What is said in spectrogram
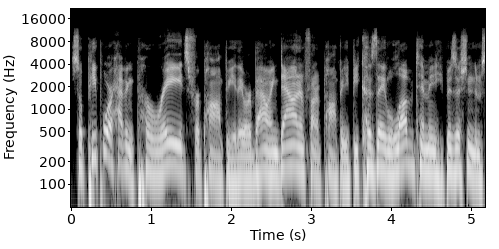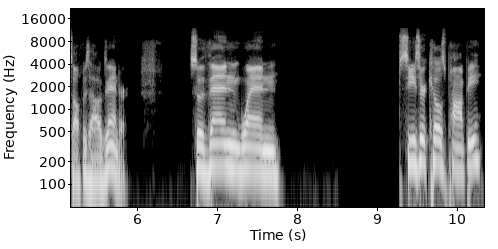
So people were having parades for Pompey. They were bowing down in front of Pompey because they loved him and he positioned himself as Alexander. So then when Caesar kills Pompey,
